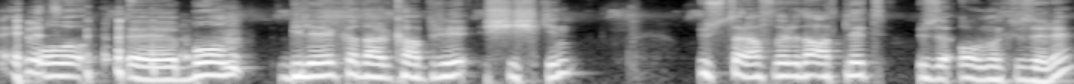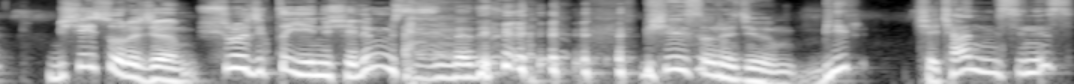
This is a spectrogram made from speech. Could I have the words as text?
Evet. O e, bol bileğe kadar kapri şişkin. Üst tarafları da atlet üze- olmak üzere. Bir şey soracağım. Şuracıkta yenişelim mi sizinle diye. Bir şey soracağım. Bir, Çeçen misiniz?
